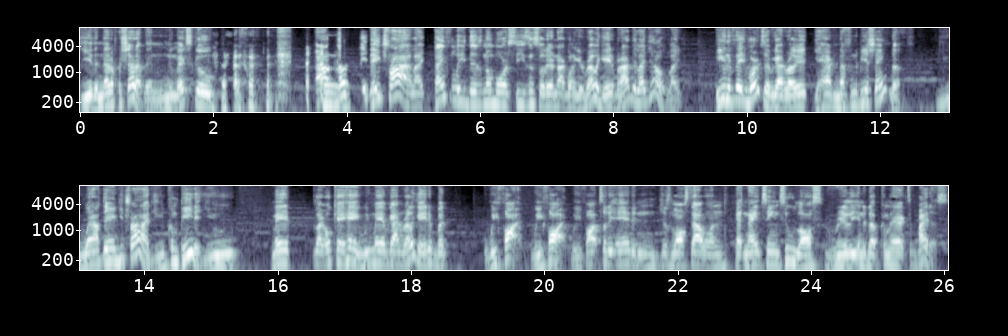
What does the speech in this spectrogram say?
you either nut up or shut up. And New Mexico, I don't know, they, they try. Like thankfully, there's no more season, so they're not going to get relegated. But I'd be like, yo, like even if they were to have got relegated, you have nothing to be ashamed of. You went out there and you tried. You competed. You made it like okay, hey, we may have gotten relegated, but we fought. We fought. We fought to the end and just lost out on that 19-2 loss. Really ended up coming back to bite us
